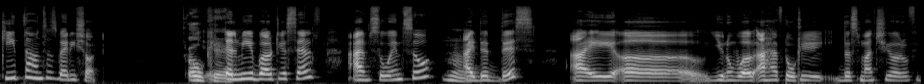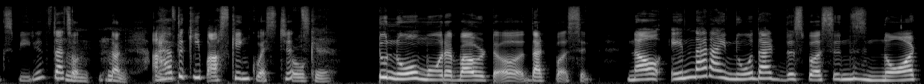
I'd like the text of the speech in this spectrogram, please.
keep the answers very short. okay Tell me about yourself. I'm so and so. Hmm. I did this. I, uh, you know, work. I have total this much year of experience. That's all Hmm, done. I have to keep asking questions okay to know more about uh, that person. Now, in that, I know that this person's not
